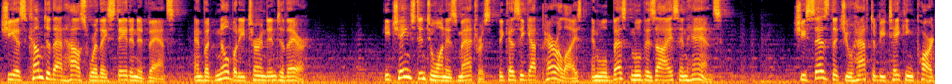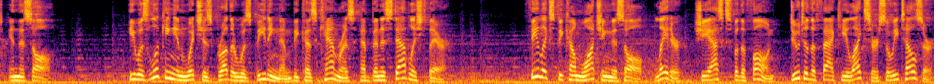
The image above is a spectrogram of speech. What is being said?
She has come to that house where they stayed in advance, and but nobody turned into there. He changed into on his mattress because he got paralyzed and will best move his eyes and hands. She says that you have to be taking part in this all. He was looking in which his brother was beating them because cameras have been established there. Felix become watching this all, later, she asks for the phone, due to the fact he likes her so he tells her.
